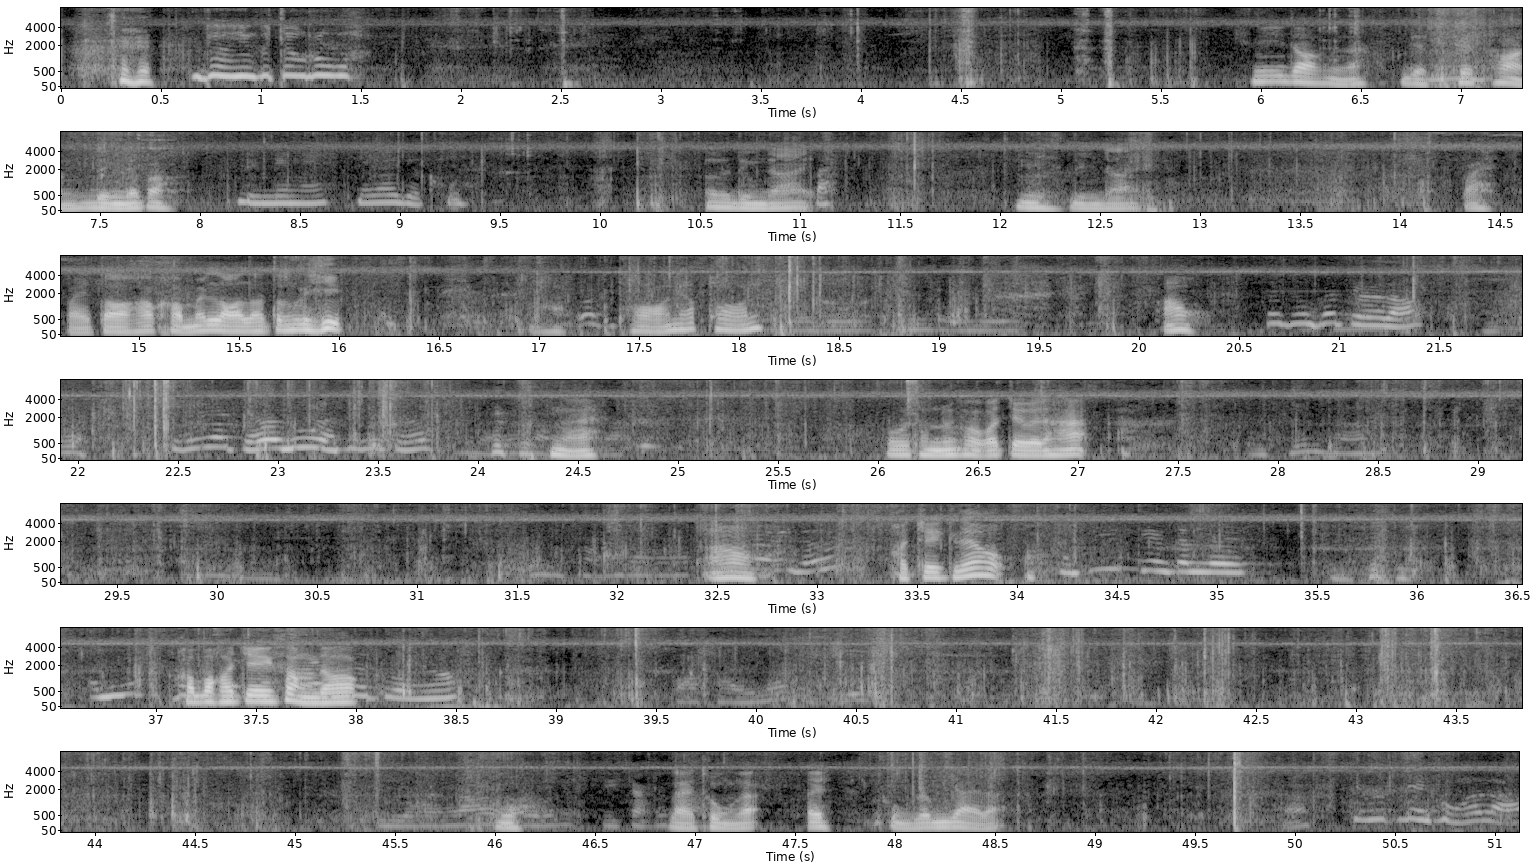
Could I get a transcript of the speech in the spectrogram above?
เดินยังก็จะรู้นี่อีกดอกหนึ่งนะ เดี๋ยวช่วยถอนดึงได้ปะดึงได้ไหมไม่ได้เดี๋ยวขูดเออดึงได้ไปนี่ดึงได้ ไปไปต่อครับเขาไม่รอเราต้องรีบเอาถอนครับถอน เอาไม่ดูก็เจอเหรอไม่ได้เจอนู่นที่ไม่เจอไหนโอ้ทางนู้นเขาก็เจอนะฮะ อ้าวเขาเจออีกแล้ว อันที่เรียงกันเลยอันนี้เขาบอกเขาเจออีกสองดอกตัวเนาะหลายถุงละเอ้ย ถุงเริ่มใหญ่ละเรียนถุงแล้วเหรอ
